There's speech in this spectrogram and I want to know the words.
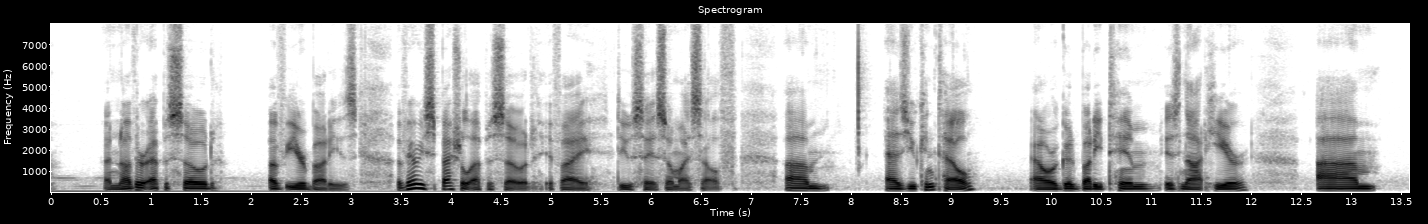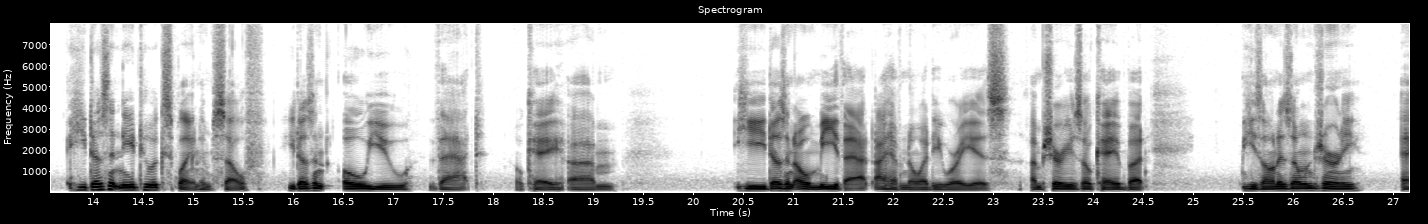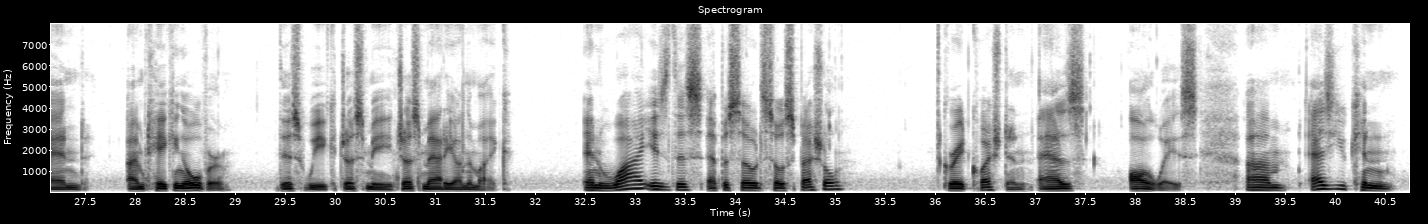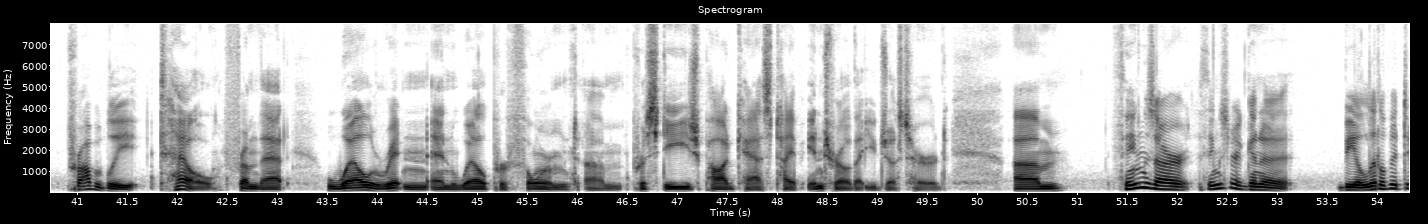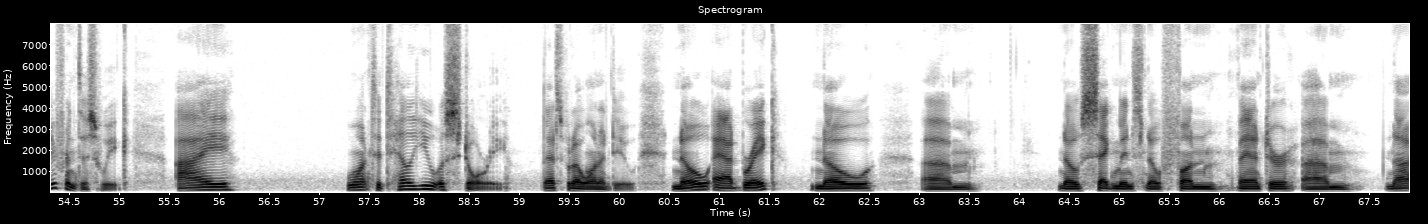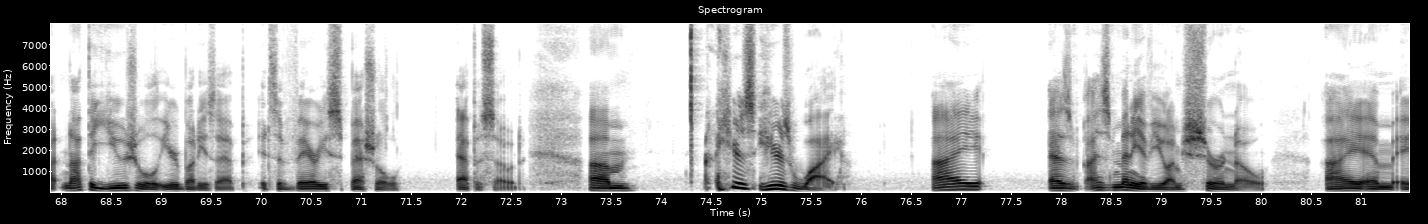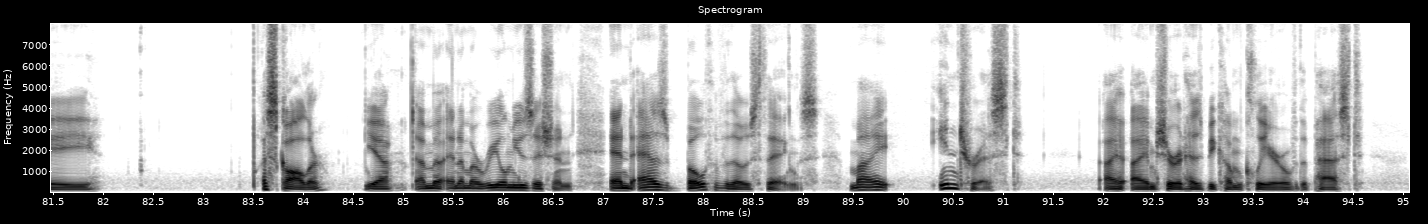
another episode of Ear Buddies. A very special episode, if I do say so myself. Um, as you can tell, our good buddy Tim is not here. Um, he doesn't need to explain himself. He doesn't owe you that, okay? Um, he doesn't owe me that. I have no idea where he is. I'm sure he's okay, but he's on his own journey and I'm taking over this week, just me, just Maddie on the mic. And why is this episode so special? Great question, as always. Um, as you can probably tell from that well written and well performed um, prestige podcast type intro that you just heard, um, things are things are gonna be a little bit different this week. I want to tell you a story. That's what I want to do. No ad break, no um, no segments, no fun banter. Um, not not the usual Earbuddies app. It's a very special episode. Um, here's here's why. I, as as many of you I'm sure know, I am a a scholar yeah, I'm a, and I'm a real musician. And as both of those things, my interest, I, I am sure it has become clear over the past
